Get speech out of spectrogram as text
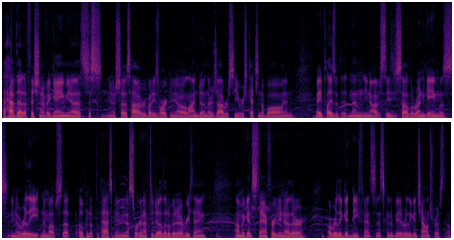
to have that efficient of a game, you know, it's just you know shows how everybody's working. You know, O line doing their job, receivers catching the ball and made plays with it. And then you know, obviously, you saw, the run game was you know really eating them up, so that opened up the pass game. You know, so we're gonna have to do a little bit of everything um, against Stanford. You know, they're a really good defense, and it's going to be a really good challenge for us, though.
